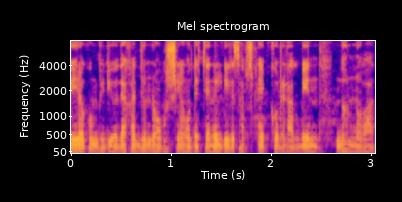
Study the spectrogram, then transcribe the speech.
এইরকম ভিডিও দেখার জন্য অবশ্যই আমাদের চ্যানেলটিকে সাবস্ক্রাইব করে রাখবেন। ধন্যবাদ।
